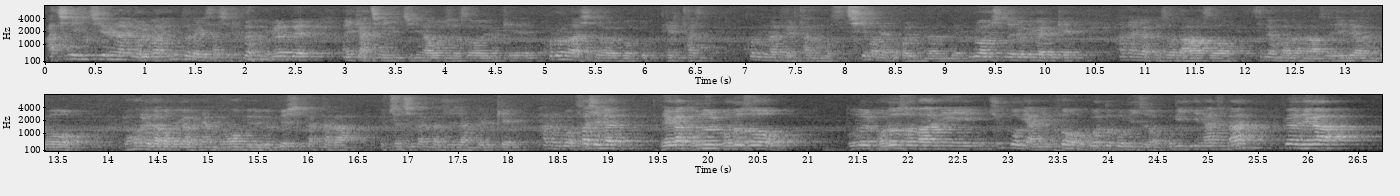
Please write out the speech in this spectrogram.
아침에 일찍 일어나는 게 얼마나 힘들어요, 사실은. 그런데 이렇게 아침에 일찍 나오셔서 이렇게 코로나 시절, 뭐또 델타, 코로나 델타는 뭐 스치기만 해도 걸린다는데, 그러한 시절에 우리가 이렇게 하나님 앞에서 나와서 새벽마다 나와서 예배하는 거, 병원에다가 우리가 그냥 병원비를 몇 배씩 갖다가 몇천씩 갖다 주지 않고 이렇게 하는 거, 사실은 내가 돈을 벌어서 돈을 벌어서만이 축복이 아니고 그것도 복이죠. 복이긴 하지만 그냥 내가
